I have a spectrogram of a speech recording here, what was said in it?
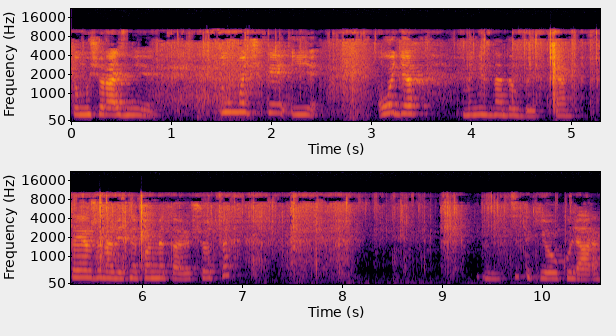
Тому що різні сумочки і одяг мені знадобиться. Це я вже навіть не пам'ятаю, що це. Це такі окуляри.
